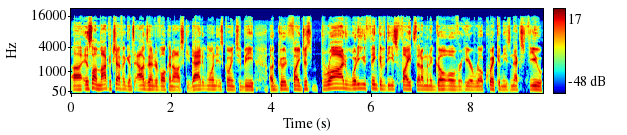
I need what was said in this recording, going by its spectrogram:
uh, Islam Makhachev against Alexander Volkanovski. That one is going to be a good fight. Just broad, what do you think of these fights that I'm going to go over here real quick in these next few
